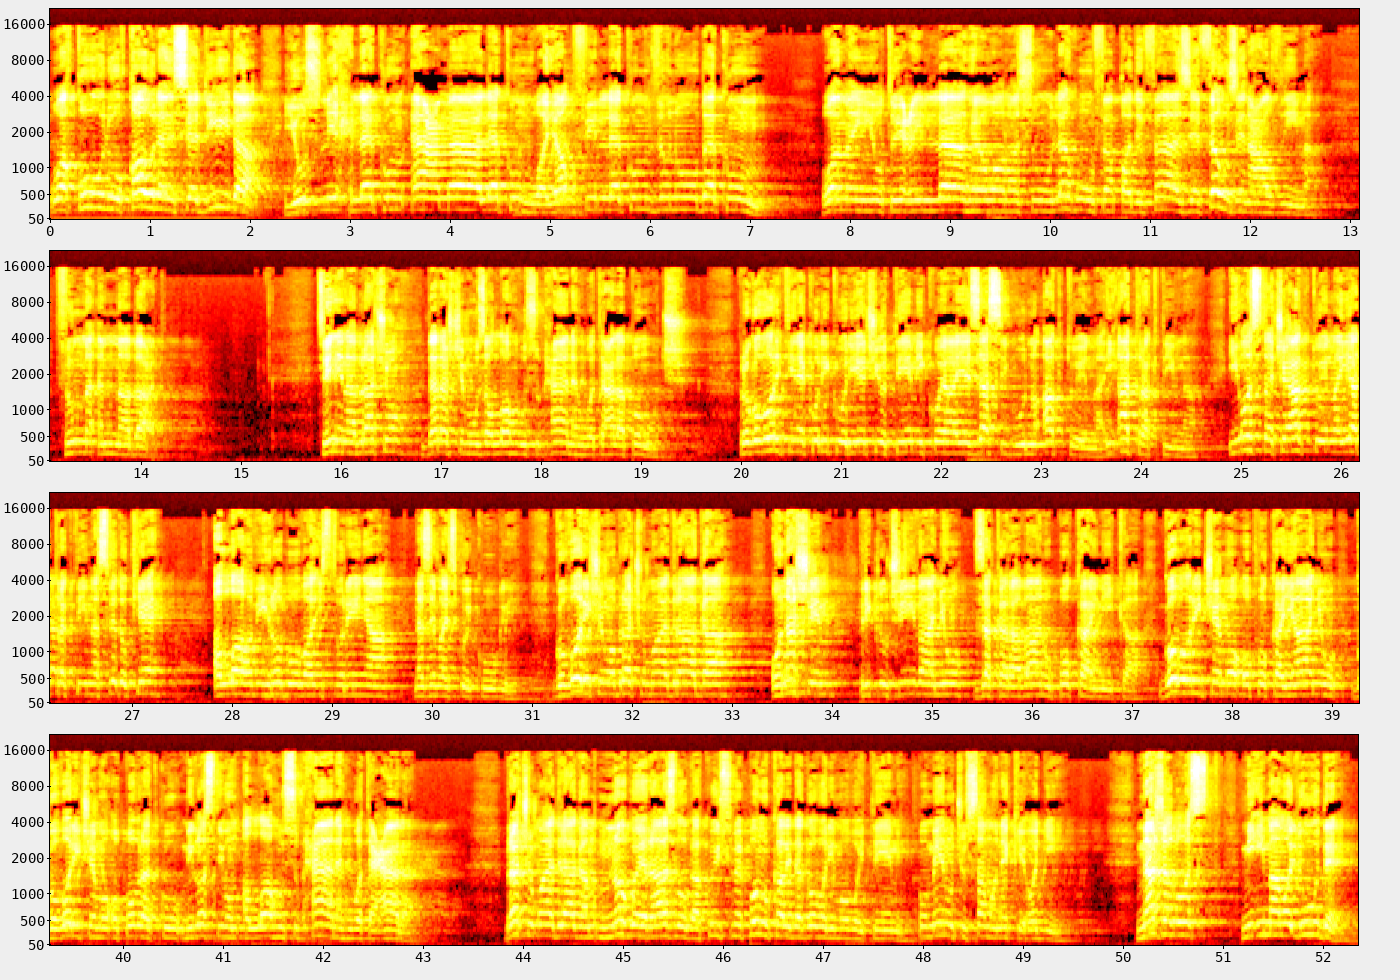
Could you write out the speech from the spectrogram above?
وقولوا قولا سديدا يصلح لكم أعمالكم ويغفر لكم ذنوبكم ومن يطع الله ورسوله فقد فاز فوزا عظيما ثم أما بعد Cijenjena braćo, danas ćemo uz Allahu subhanahu wa ta'ala pomoć progovoriti nekoliko riječi o temi koja je zasigurno aktuelna i atraktivna i ostaće aktuelna i atraktivna sve dok je Allahovih robova i stvorenja na zemaljskoj kugli. Govorit ćemo, braću moja draga, o našem priključivanju za karavanu pokajnika. Govorit ćemo o pokajanju, govorit ćemo o povratku milostivom Allahu subhanahu wa ta'ala. Braćo moja draga, mnogo je razloga koji su me ponukali da govorim o ovoj temi. Pomenut ću samo neke od njih. Nažalost, mi imamo ljude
